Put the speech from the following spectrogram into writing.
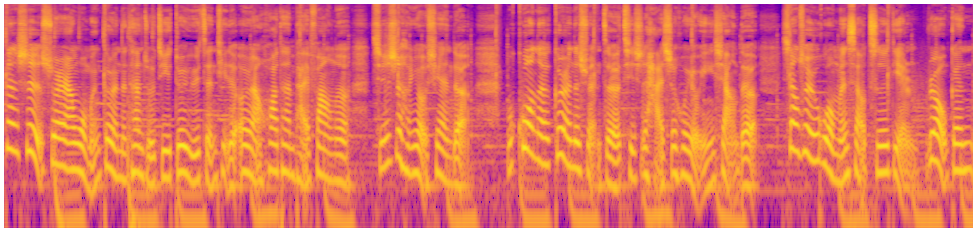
但是，虽然我们个人的碳足迹对于整体的二氧化碳排放呢，其实是很有限的。不过呢，个人的选择其实还是会有影响的。像是如果我们少吃点肉跟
